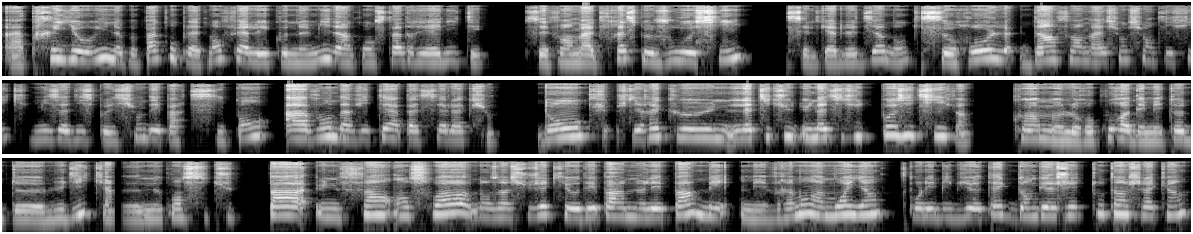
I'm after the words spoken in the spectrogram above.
a priori, ne peut pas complètement faire l'économie d'un constat de réalité. Ces formats de fresques jouent aussi, c'est le cas de le dire, donc, ce rôle d'information scientifique mise à disposition des participants avant d'inviter à passer à l'action. Donc, je dirais qu'une attitude, une attitude positive, comme le recours à des méthodes ludiques, euh, ne constitue pas une fin en soi dans un sujet qui au départ ne l'est pas, mais, vraiment un moyen pour les bibliothèques d'engager tout un chacun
